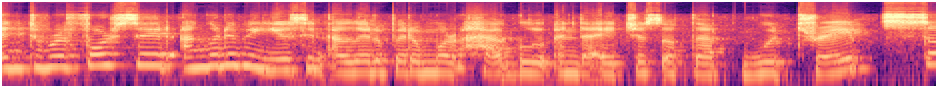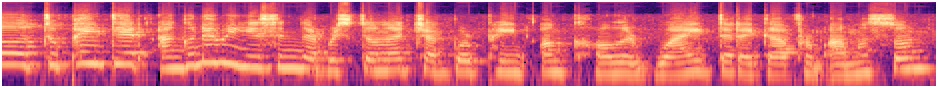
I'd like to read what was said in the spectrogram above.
And to reinforce it, I'm going to be using a little bit of more hot glue on the edges of the wood tray. So to paint it, I'm going to be using the Rust-Oleum chalkboard paint on color white that I got from Amazon.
